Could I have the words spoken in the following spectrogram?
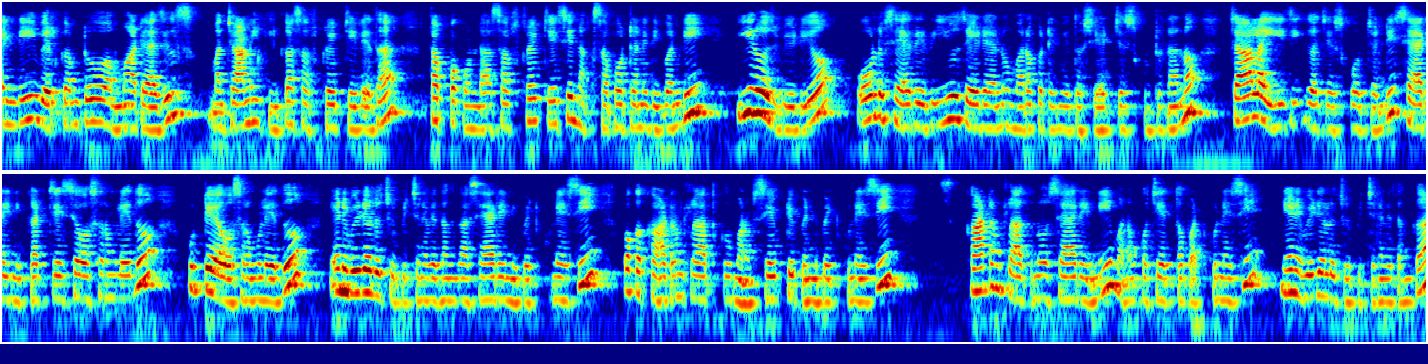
అండి వెల్కమ్ టు అమ్మా ట్యాజిల్స్. మన ఛానల్కి ఇంకా సబ్స్క్రైబ్ చేయలేదా? తప్పకుండా సబ్స్క్రైబ్ చేసి నాకు సపోర్ట్ అనేది ఇవ్వండి. ఈరోజు వీడియో ఓల్డ్ శారీ రీయూజ్ ఐడియాను మరొకటి మీతో షేర్ చేసుకుంటున్నాను. చాలా ఈజీగా చేసుకోవచ్చండి. శారీని కట్ చేసే అవసరం లేదు కుట్టే అవసరం లేదు. నేను వీడియోలో చూపించిన విధంగా శారీని పెట్టుకునేసి ఒక కాటన్ క్లాత్కు మనం సేఫ్టీ పిన్ పెట్టుకునేసి కాటన్ క్లాత్ను శారీని మనం ఒక చేతితో పట్టుకునేసి నేను వీడియోలో చూపించిన విధంగా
